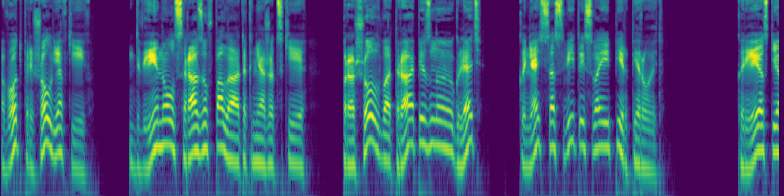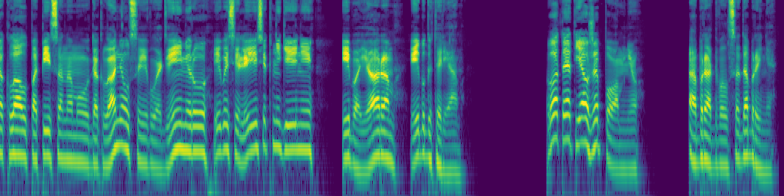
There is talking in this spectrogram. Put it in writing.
Вот пришел я в Киев. Двинул сразу в палаты княжецкие. Прошел во трапезную, глядь, князь со свитой своей пир пирует. Крест я клал по писанному, докланялся и Владимиру, и Василисе княгине, и боярам, и богатырям. «Вот это я уже помню», — обрадовался Добрыня.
